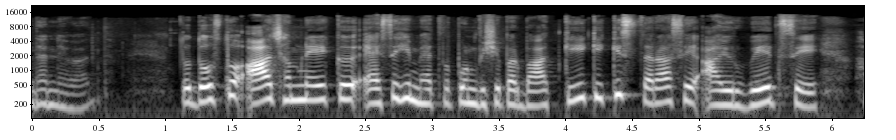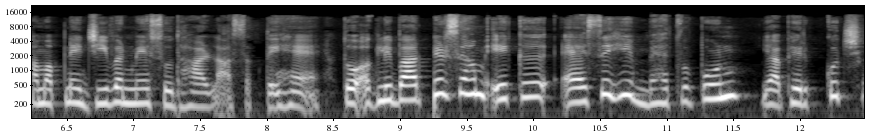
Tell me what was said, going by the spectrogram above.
धन्यवाद। तो दोस्तों, आज हमने एक ऐसे ही महत्वपूर्ण विषय पर बात की कि किस तरह से आयुर्वेद से हम अपने जीवन में सुधार ला सकते हैं। तो अगली बार फिर से हम एक ऐसे ही महत्वपूर्ण या फिर कुछ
